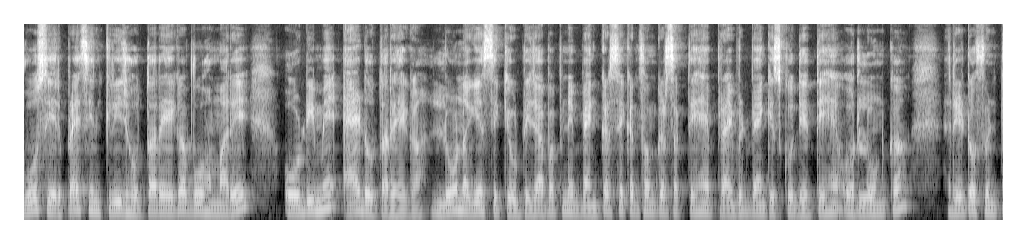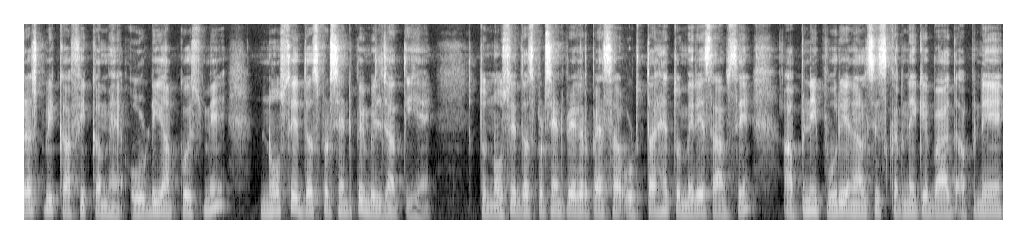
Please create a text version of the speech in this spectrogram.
वो शेयर प्राइस इंक्रीज होता रहेगा, वो हमारे ओडी में ऐड होता रहेगा। लोन अगेंस्ट सिक्योरिटीज आप अपने बैंकर से कन्फर्म कर सकते हैं प्राइवेट बैंक इसको देते हैं और लोन का रेट ऑफ़ इंटरेस्ट भी काफ़ी कम है। ओडी आपको इसमें नौ से दस परसेंट पर मिल जाती है। तो नौ से दस परसेंट पर अगर पैसा उठता है तो मेरे हिसाब से अपनी पूरी एनालिसिस करने के बाद, अपने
